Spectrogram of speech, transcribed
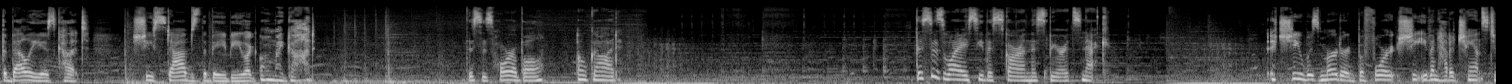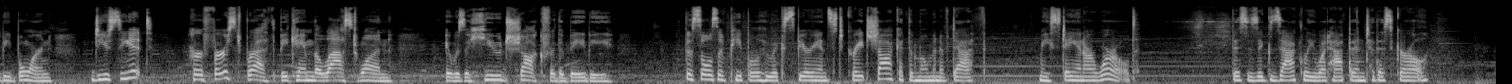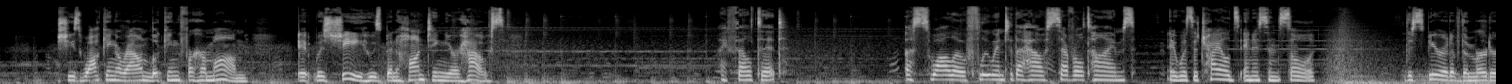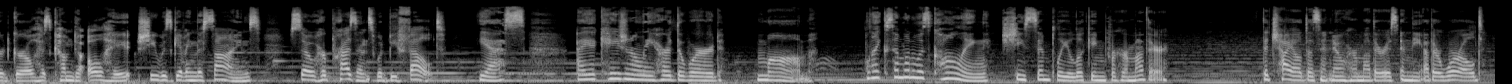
The belly is cut. She stabs the baby. Like, oh my God. This is horrible. Oh god. This is why I see the scar on the spirit's neck. She was murdered before she even had a chance to be born. Do you see it? Her first breath became the last one. It was a huge shock for the baby. The souls of people who experienced great shock at the moment of death may stay in our world. This is exactly what happened to this girl. She's walking around looking for her mom. It was she who's been haunting your house. I felt it. A swallow flew into the house several times. It was a child's innocent soul. The spirit of the murdered girl has come to Ulhate. She was giving the signs, so her presence would be felt. Yes, I occasionally heard the word mom, like someone was calling. She's simply looking for her mother. The child doesn't know her mother is in the other world.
